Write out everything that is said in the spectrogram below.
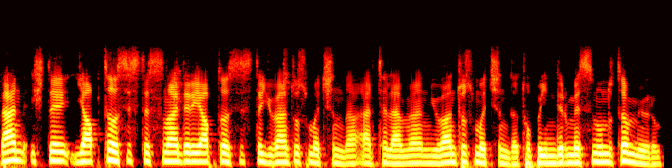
ben işte yaptığı asiste Snyder'e yaptığı asiste Juventus maçında ertelenen Juventus maçında topu indirmesini unutamıyorum.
